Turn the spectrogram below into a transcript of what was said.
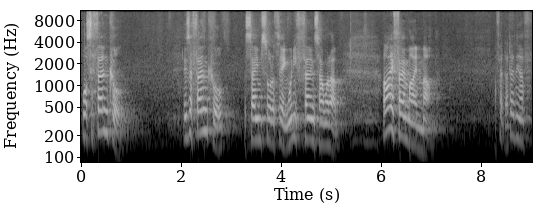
What's a phone call? Is a phone call the same sort of thing? When you phone someone up, I phone my mum. In fact, I don't think I've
